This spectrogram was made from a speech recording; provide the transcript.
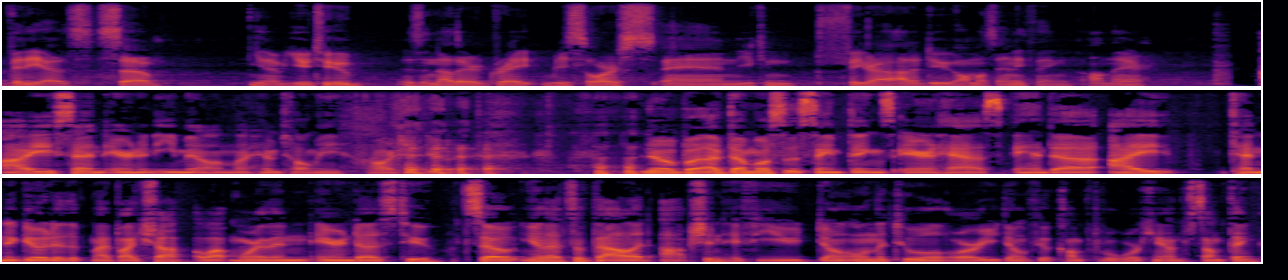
videos. So, you know, YouTube is another great resource, and you can figure out how to do almost anything on there. I send Aaron an email and let him tell me how I should do it. no, but I've done most of the same things Aaron has, and uh, I tend to go to the, my bike shop a lot more than Aaron does too. So you know that's a valid option if you don't own the tool or you don't feel comfortable working on something.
